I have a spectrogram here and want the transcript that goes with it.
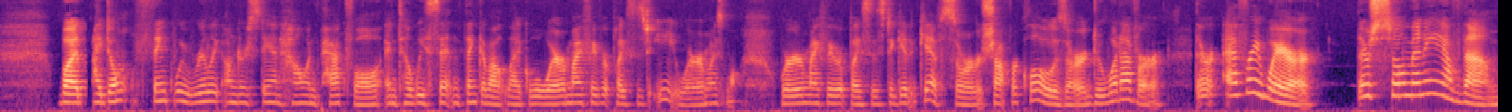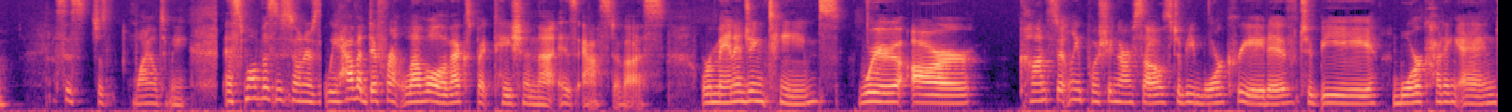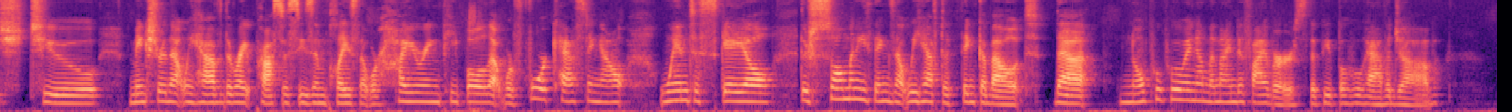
But I don't think we really understand how impactful until we sit and think about like, well, where are my favorite places to eat? Where are my small where are my favorite places to get gifts or shop for clothes or do whatever? They're everywhere. There's so many of them. This is just wild to me. As small business owners, we have a different level of expectation that is asked of us. We're managing teams. We are constantly pushing ourselves to be more creative, to be more cutting edge, to make sure that we have the right processes in place, that we're hiring people, that we're forecasting out when to scale. There's so many things that we have to think about that no poo pooing on the nine to fivers, the people who have a job.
